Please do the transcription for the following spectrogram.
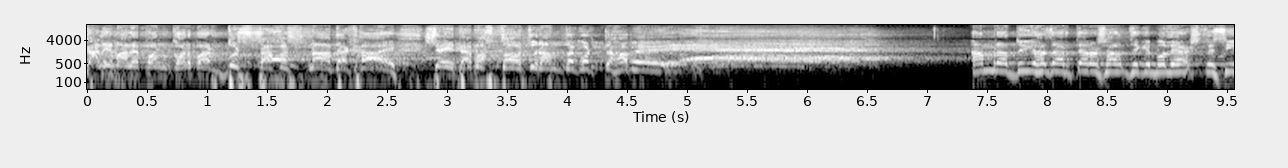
কালিমা লেপন করবার দুঃসাহস না দেখায়, সেই ব্যবস্থাও চূড়ান্ত করতে হবে। আমরা দুই হাজার তেরো সাল থেকে বলে আসতেছি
